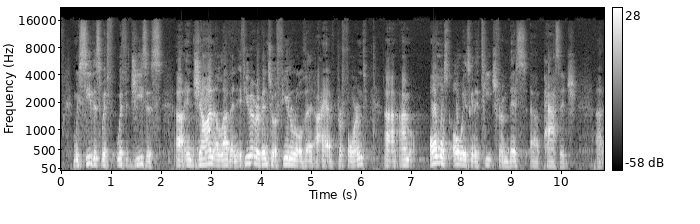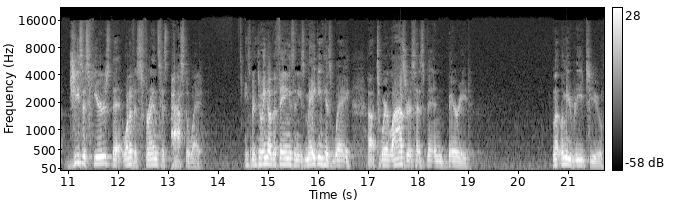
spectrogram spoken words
And we see this with, with Jesus uh, in John 11. If you've ever been to a funeral that I have performed, uh, I'm almost always going to teach from this uh, passage. Uh, Jesus hears that one of his friends has passed away. He's been doing other things and he's making his way uh, to where Lazarus has been buried. Let, let me read to you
